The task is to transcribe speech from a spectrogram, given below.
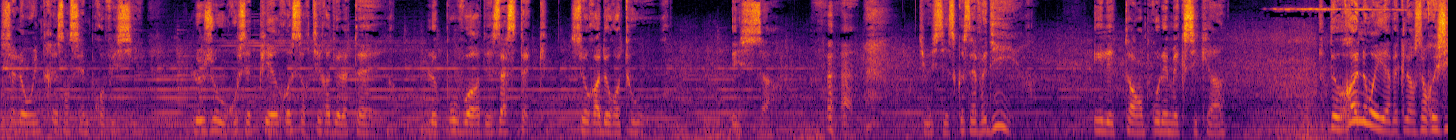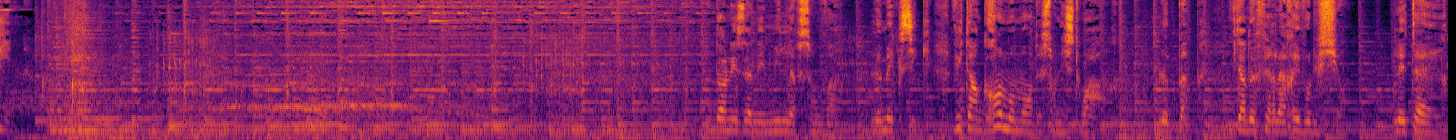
Selon une très ancienne prophétie, le jour où cette pierre ressortira de la terre, le pouvoir des Aztèques sera de retour. Et ça, tu sais ce que ça veut dire Il est temps pour les Mexicains de renouer avec leurs origines. Dans les années 1920, le Mexique vit un grand moment de son histoire. Le peuple vient de faire la révolution. Les terres,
